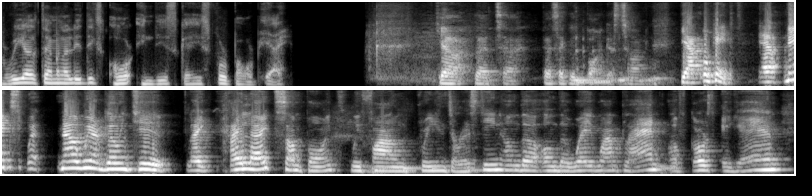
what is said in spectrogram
real-time analytics or in this case for power bi yeah that's uh, that's a good point, Gaston. Yeah. Okay. Uh, next, now we are going to like highlight some points we found pretty interesting on the on the Wave One plan. Of course, again,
